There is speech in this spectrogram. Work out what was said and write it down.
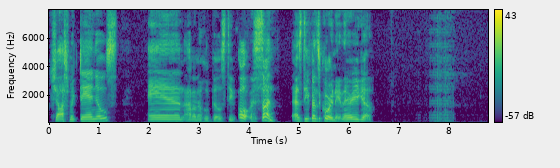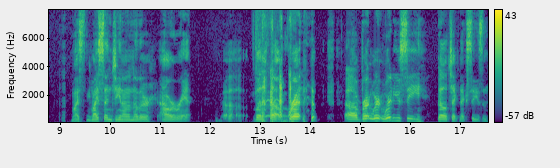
Josh McDaniels, and I don't know who Bill's deep. Oh, his son as defensive coordinator. There you go. Might you might send Gene on another hour rant. Uh, but uh, Brett, uh, Brett, where where do you see Belichick next season?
